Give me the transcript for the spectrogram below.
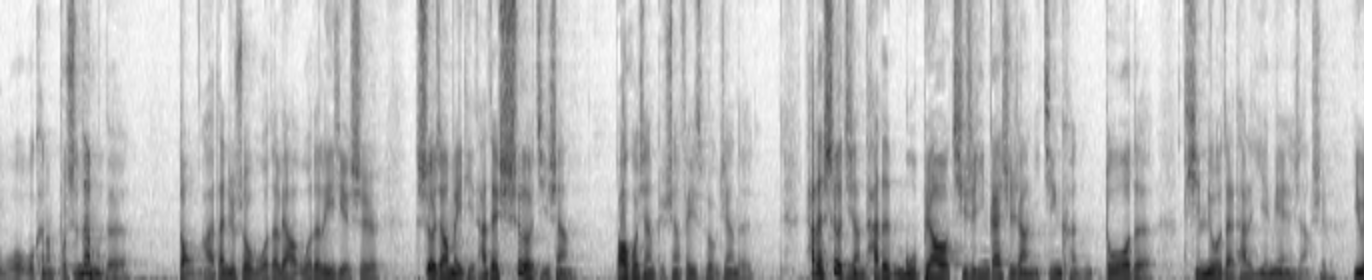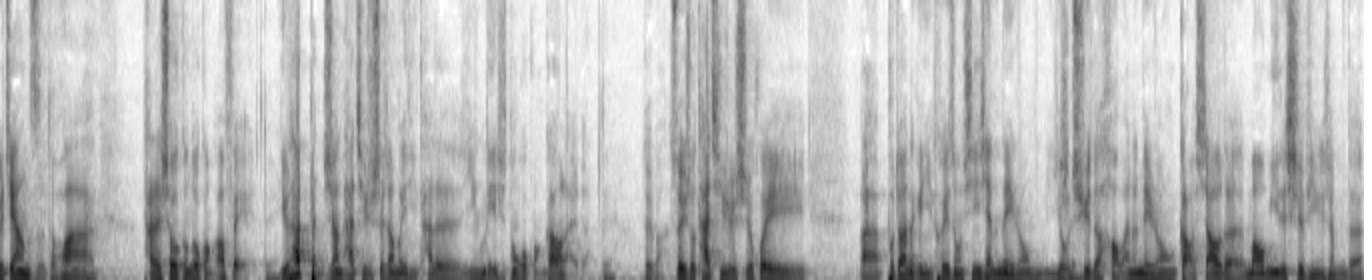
我我可能不是那么的懂啊，但就是说我的了我的理解是，社交媒体它在设计上，包括像比如像 Facebook 这样的，它的设计上，它的目标其实应该是让你尽可能多的停留在它的页面上。是的，因为这样子的话，它在收更多广告费。对，因为它本质上，它其实社交媒体它的盈利是通过广告来的。对。对吧？所以说它其实是会，啊，不断的给你推送新鲜的内容、有趣的好玩的内容、搞笑的猫咪的视频什么的，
